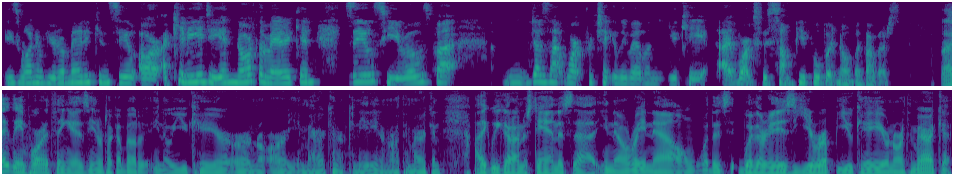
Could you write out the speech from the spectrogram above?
He's one of your American sales or a Canadian, North American sales heroes. But does that work particularly well in the UK? It works with some people, but not with others. I think the important thing is, you know, talking about, you know, UK or, or, or American or Canadian or North American. I think we got to understand is that, you know, right now, whether it's, whether it is Europe, UK or North America,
